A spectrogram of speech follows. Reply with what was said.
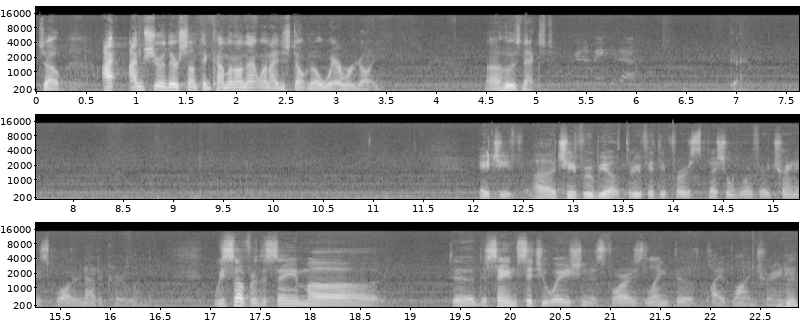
so I, I'm sure there's something coming on that one. I just don't know where we're going. Uh, who's next? Okay. Hey, Chief. Uh, Chief Rubio, 351st Special Warfare Training Squadron out of Kirtland. We suffer the same uh, the, the same situation as far as length of pipeline training.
